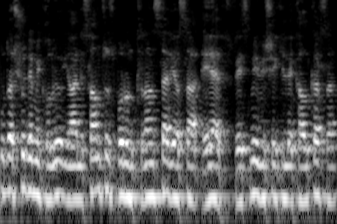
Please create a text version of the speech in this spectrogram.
bu da şu demek oluyor. Yani Samsun Spor'un transfer yasağı eğer resmi bir şekilde kalkarsa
